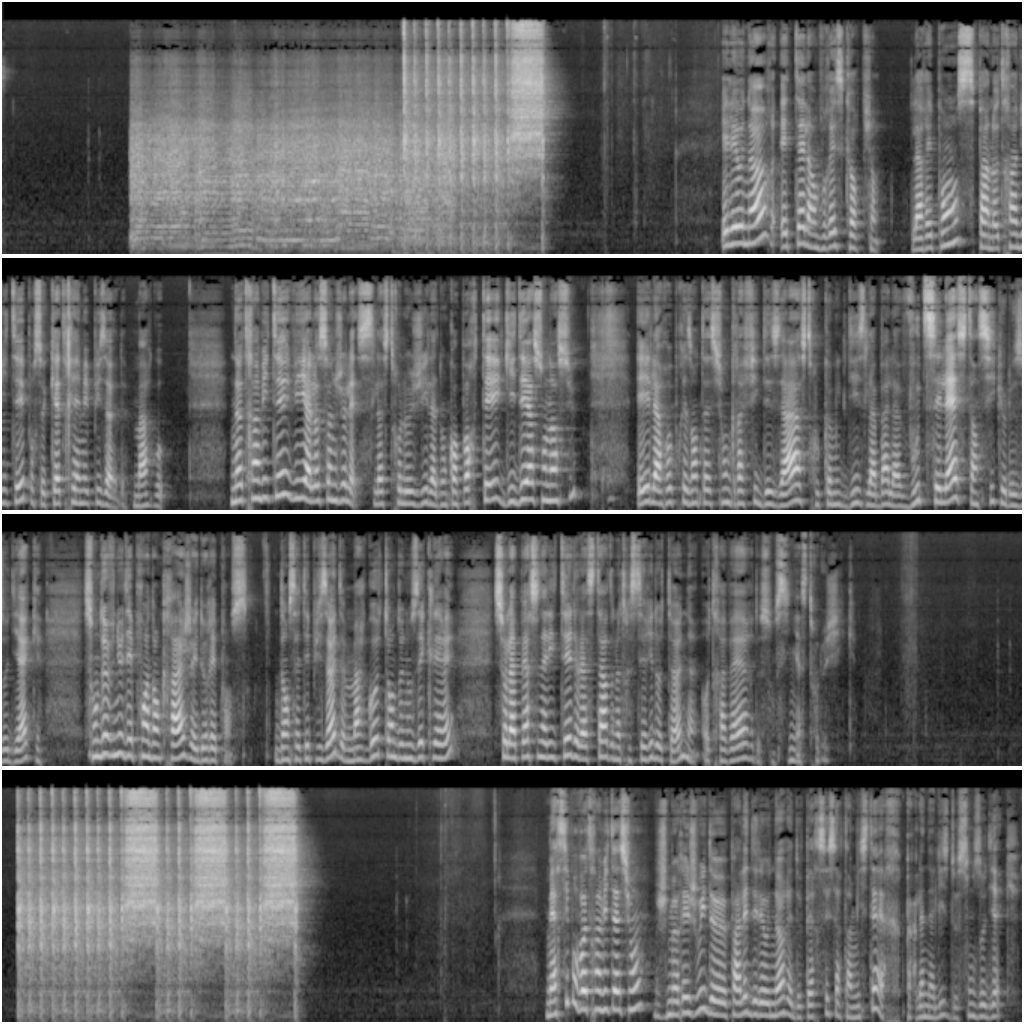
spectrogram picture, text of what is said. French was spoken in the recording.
Éléonore est-elle un vrai scorpion? La réponse par notre invitée pour ce quatrième épisode, Margot. Notre invitée vit à Los Angeles. L'astrologie l'a donc emportée, guidée à son insu. Et la représentation graphique des astres, ou comme ils disent là-bas, la voûte céleste ainsi que le zodiaque, sont devenus des points d'ancrage et de réponse. Dans cet épisode, Margot tente de nous éclairer sur la personnalité de la star de notre série d'automne au travers de son signe astrologique. Merci pour votre invitation. Je me réjouis de parler d'Éléonore et de percer certains mystères par l'analyse de son zodiaque.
